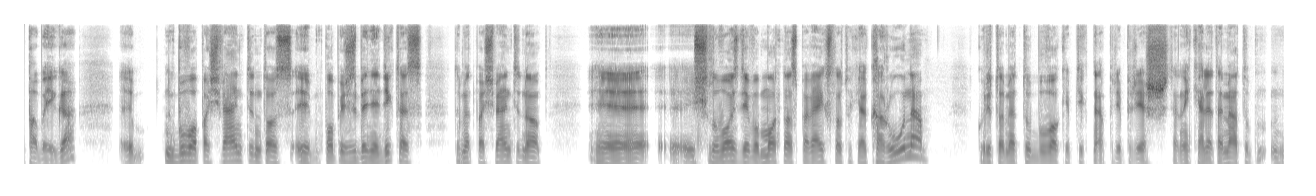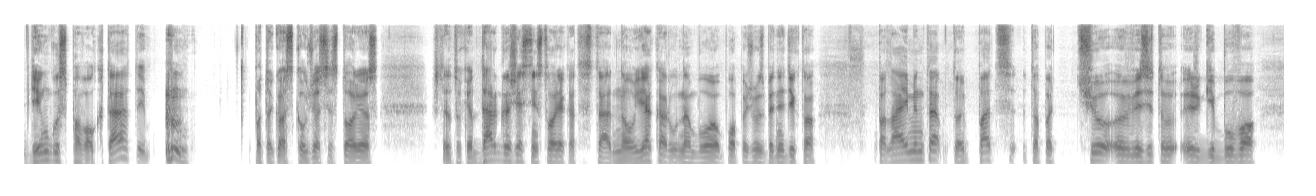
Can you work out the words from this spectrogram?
pabaiga, e, buvo pašventintos, e, popiežius Benediktas tuomet pašventino e, Šiluvos Dievo motinos paveikslo tokią karūną, kuri tuo metu buvo kaip tik na, prieš tenai keletą metų dingus, pavokta. Tai po tokios skaudžios istorijos, štai tokia dar gražesnė istorija, kad ta nauja karūna buvo popiežiaus Benedikto palaiminta. Tuo pat, tuo pačiu vizitu irgi buvo E,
